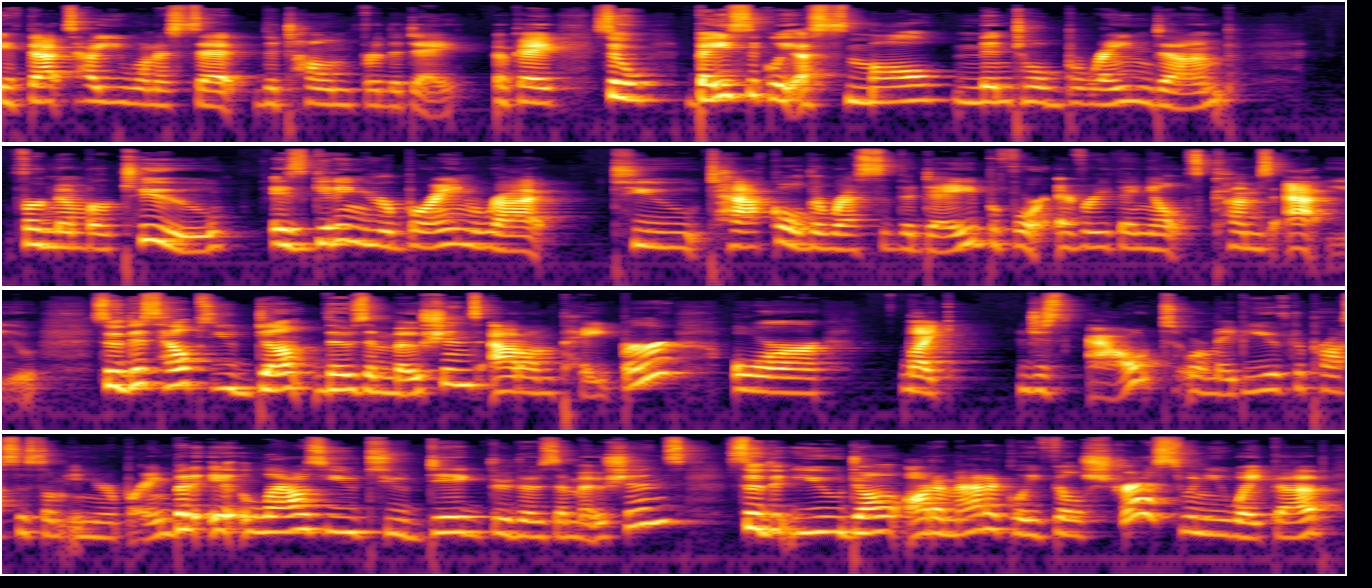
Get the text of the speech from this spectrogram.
if that's how you want to set the tone for the day. Okay? So basically a small mental brain dump for number 2 is getting your brain right to tackle the rest of the day before everything else comes at you. So this helps you dump those emotions out on paper or like just out or maybe you have to process them in your brain but it allows you to dig through those emotions so that you don't automatically feel stressed when you wake up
